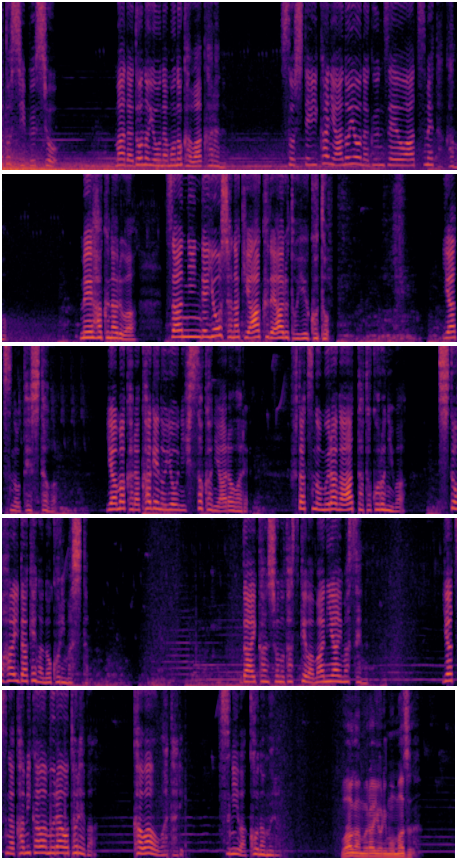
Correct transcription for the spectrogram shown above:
ことし武将。まだどのようなものかわからぬ。そしていかにあのような軍勢を集めたかも。明白なるは残忍で容赦なき悪であるということ。奴の手下は山から影のように密かに現れ二つの村があったところには血と灰だけが残りました。大官所の助けは間に合いませぬ。奴が上川村を取れば川を渡り次はこの村。我が村よりもまず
